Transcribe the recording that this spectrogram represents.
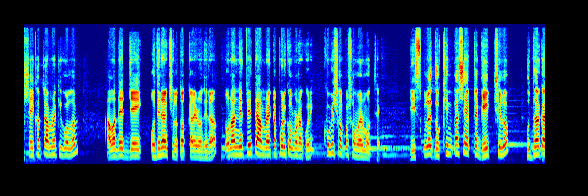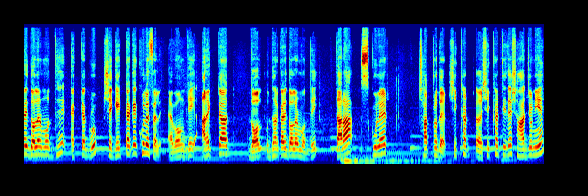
সেই ক্ষেত্রে আমরা কি করলাম? আমাদের যেই অধিনায়ক ছিল, তৎকালীন অধিনায়ক ওনার নেতৃত্বে আমরা একটা পরিকল্পনা করি খুবই স্বল্প সময়ের মধ্যে। যে স্কুলের দক্ষিণ পাশে একটা গেট ছিল, উদ্ধারকারী দলের মধ্যে একটা গ্রুপ সে গেটটাকে খুলে ফেলে এবং যে আরেকটা দল, উদ্ধারকারী দলের মধ্যেই, তারা স্কুলের ছাত্রদের, শিক্ষার শিক্ষার্থীদের সাহায্য নিয়ে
